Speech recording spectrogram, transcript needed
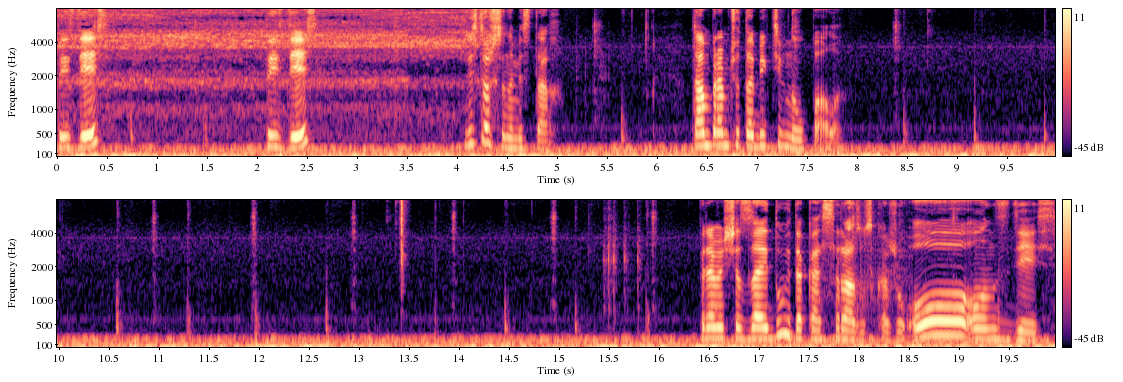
Ты здесь? Ты здесь? Здесь тоже все на местах. Там прям что-то объективно упало. Прямо сейчас зайду и такая сразу скажу. О, он здесь.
